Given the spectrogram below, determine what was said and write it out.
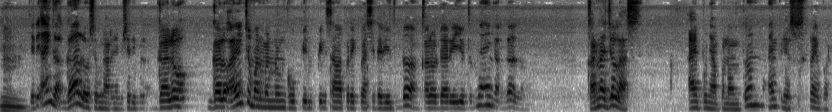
Hmm. Jadi Aing nggak galau sebenarnya bisa dibilang. Galau galau Aing cuma menunggu pin-pin sama frekuensi dari YouTube doang. Kalau dari YouTube-nya Aing nggak galau. Karena jelas Aing punya penonton, Aing punya subscriber.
